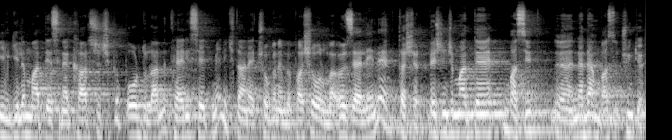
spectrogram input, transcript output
ilgili maddesine karşı çıkıp ordularını terhis etmeyen iki tane çok önemli paşa olma özelliğini taşır. Beşinci madde basit. E, neden basit? Çünkü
